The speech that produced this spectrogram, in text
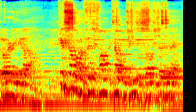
Glory to God. Give someone a fist bump and tell them Jesus loves you today.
